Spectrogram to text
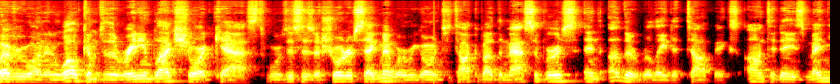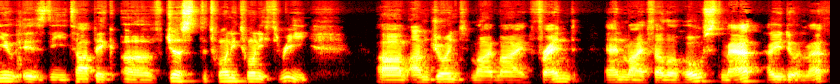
everyone, and welcome to the Radiant Black Shortcast. Where this is a shorter segment where we're going to talk about the Massiverse and other related topics. On today's menu is the topic of just the 2023. Um, I'm joined by my friend and my fellow host, Matt. How you doing, Matt?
